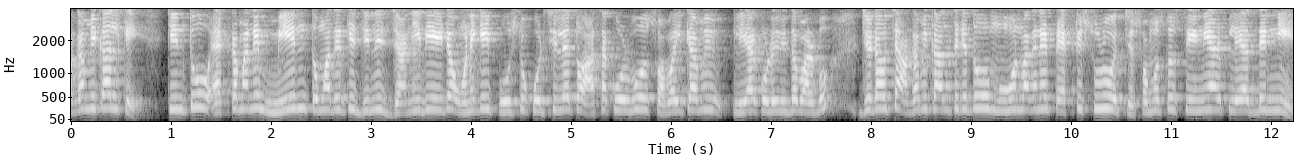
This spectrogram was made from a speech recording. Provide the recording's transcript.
আগামীকালকে কিন্তু একটা মানে মেন তোমাদেরকে জিনিস জানিয়ে দিয়ে এটা অনেকেই পোস্টও করছিলে, তো আশা করব সবাইকে আমি ক্লিয়ার করে দিতে পারব। যেটা হচ্ছে আগামীকাল থেকে তো মোহনবাগানের প্র্যাকটিস শুরু হচ্ছে সমস্ত সিনিয়র প্লেয়ারদের নিয়ে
